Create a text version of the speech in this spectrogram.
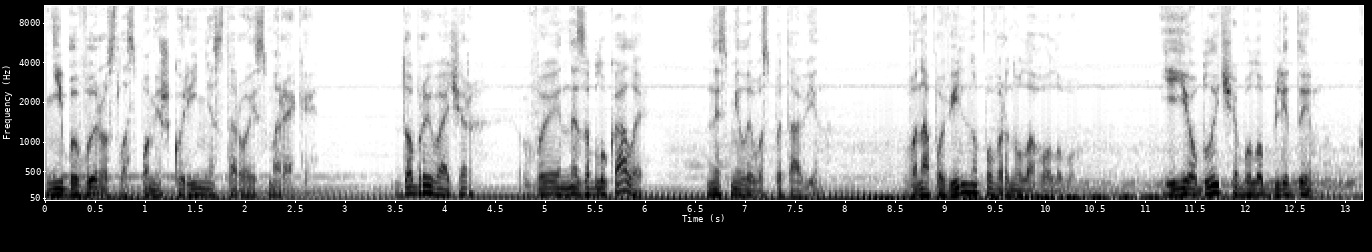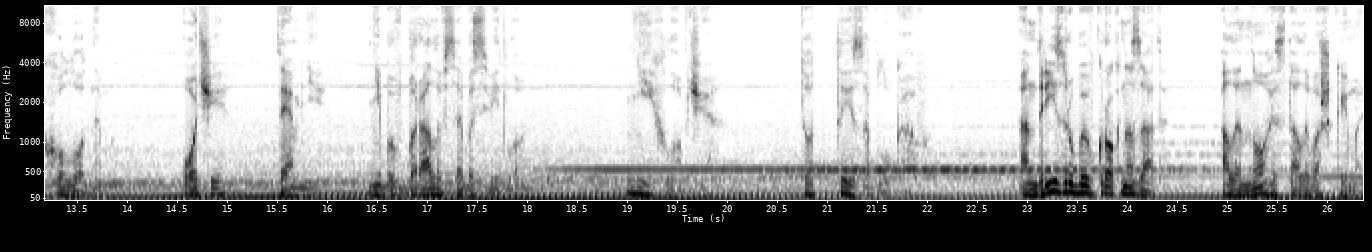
ніби виросла з поміж коріння старої смереки. Добрий вечір. Ви не заблукали? несміливо спитав він. Вона повільно повернула голову. Її обличчя було блідим, холодним, очі темні, ніби вбирали в себе світло. Ні, хлопче, то ти заблукав. Андрій зробив крок назад, але ноги стали важкими,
